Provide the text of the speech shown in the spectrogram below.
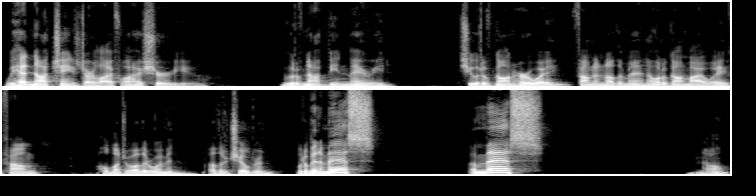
we had not changed our life? Well, I assure you, we would have not been married. She would have gone her way, found another man. I would have gone my way, found a whole bunch of other women, other children. Would have been a mess. A mess. No.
